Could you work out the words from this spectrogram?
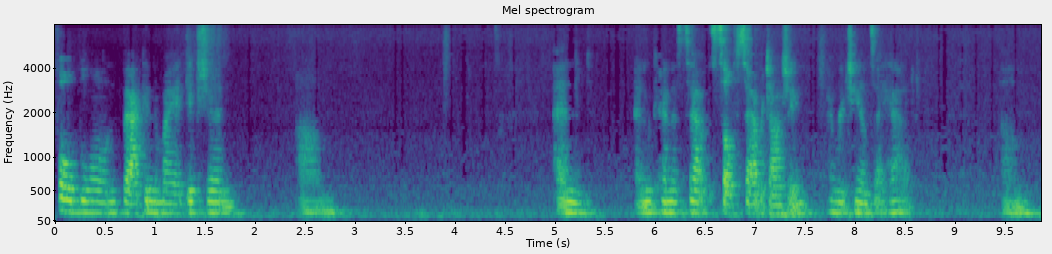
full blown back into my addiction, um, and and kind of self sabotaging every chance I had. Um,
